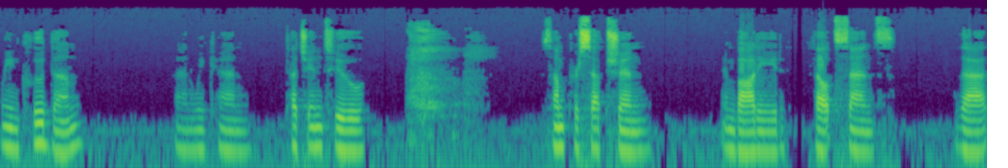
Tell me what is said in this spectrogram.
we include them and we can touch into some perception, embodied, felt sense that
